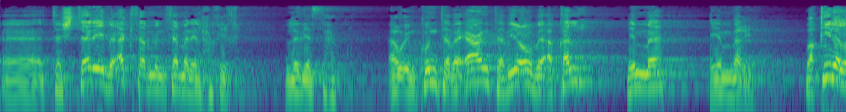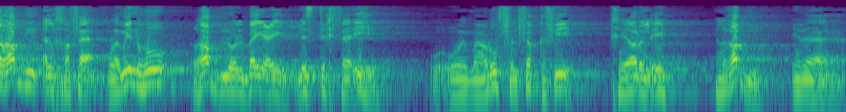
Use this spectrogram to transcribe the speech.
آه، تشتري بأكثر من ثمن الحقيقي الذي يستحقه أو إن كنت بائعا تبيعه بأقل مما ينبغي. وقيل الغبن الخفاء ومنه غبن البيع لاستخفائه. ومعروف في الفقه في خيار الإيه؟ الغبن. إذا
